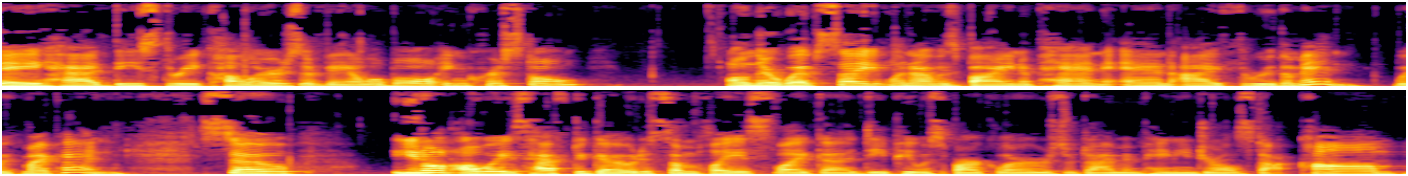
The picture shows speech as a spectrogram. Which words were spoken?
They had these three colors available in crystal on their website when I was buying a pen and I threw them in with my pen. So you don't always have to go to some place like a uh, DP with Sparklers or DiamondPaintingDrills.com.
